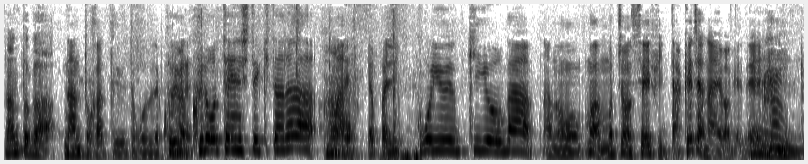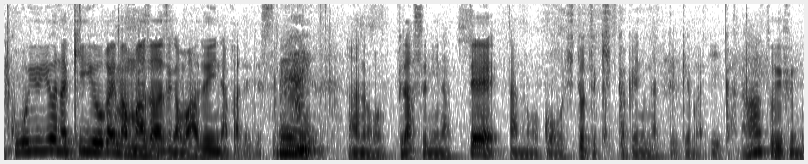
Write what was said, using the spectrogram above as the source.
なんとか。なんとかというところで、これが黒転してきたら、はい、まあ、やっぱりこういう企業が、あのまあ、もちろん製品だけじゃないわけで、はい、こういうような企業が今、マザーズが悪い中でですね、はい、あのプラスになって、あのこう一つきっかけになっていけばいいかなというふうに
